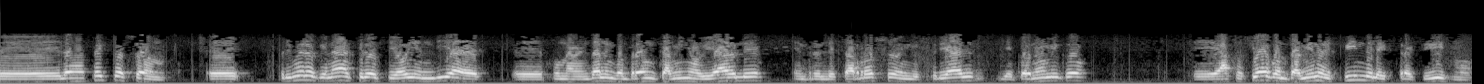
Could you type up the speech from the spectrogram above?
eh, los aspectos son, eh, primero que nada, creo que hoy en día es eh, fundamental encontrar un camino viable entre el desarrollo industrial y económico, eh, asociado con también el fin del extractivismo,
